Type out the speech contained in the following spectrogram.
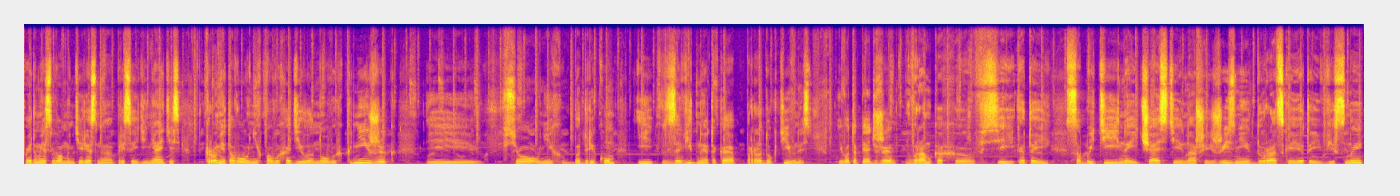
Поэтому, если вам интересно, присоединяйтесь. Кроме того, у них повыходило новых книжек, и все у них бодряком и завидная такая продуктивность. И вот опять же в рамках э, всей этой событийной части нашей жизни, дурацкой этой весны,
